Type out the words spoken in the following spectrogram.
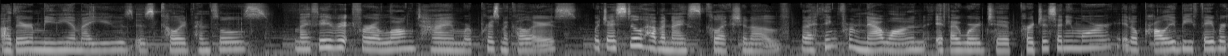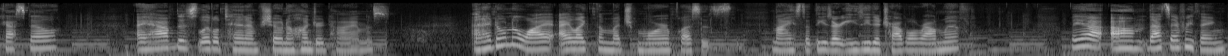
other medium I use is colored pencils. My favorite for a long time were Prismacolors, which I still have a nice collection of, but I think from now on, if I were to purchase any more, it'll probably be Faber-Castell. I have this little tin I've shown a hundred times. And I don't know why I like them much more, plus it's nice that these are easy to travel around with. But yeah, um, that's everything.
